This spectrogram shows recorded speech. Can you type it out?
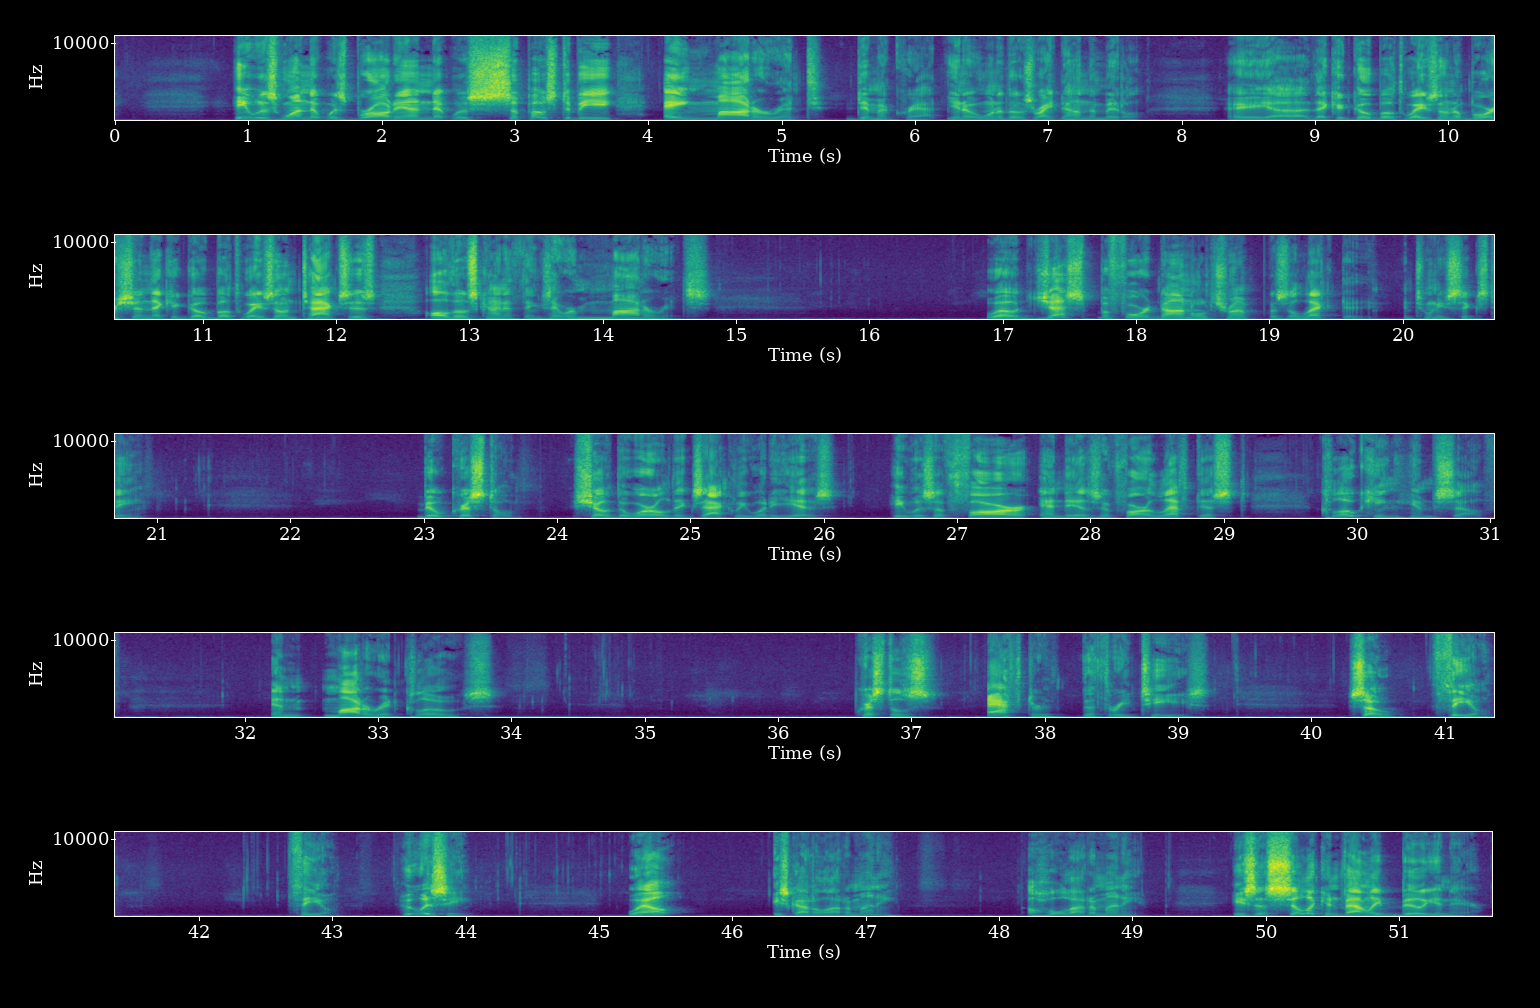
He was one that was brought in that was supposed to be a moderate Democrat, you know, one of those right down the middle. A, uh, they could go both ways on abortion, they could go both ways on taxes, all those kind of things. They were moderates. Well, just before Donald Trump was elected in 2016, Bill Kristol showed the world exactly what he is. He was a far and is a far leftist, cloaking himself in moderate clothes. Kristol's after the three T's. So, Thiel. Thiel. Who is he? Well, he's got a lot of money, a whole lot of money. He's a Silicon Valley billionaire.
